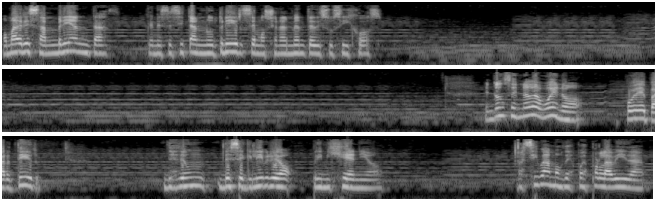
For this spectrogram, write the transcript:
o madres hambrientas que necesitan nutrirse emocionalmente de sus hijos. Entonces nada bueno puede partir desde un desequilibrio primigenio. Así vamos después por la vida.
